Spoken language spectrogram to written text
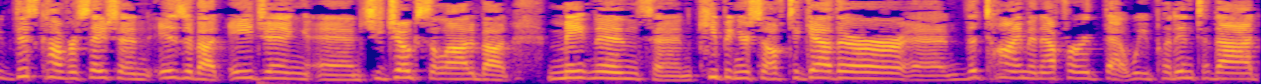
this conversation is about aging, and she jokes a lot about maintenance and keeping yourself together and the time and effort that we put into that.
